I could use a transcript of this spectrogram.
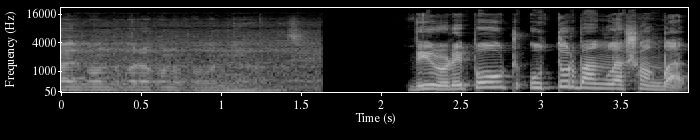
কাজ বন্ধ করার কোনো খবর নেই ব্যুরো রিপোর্ট উত্তর বাংলা সংবাদ।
